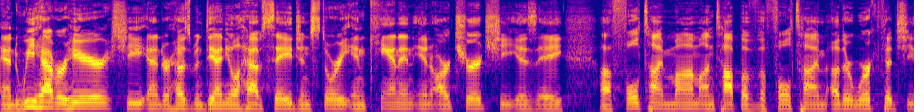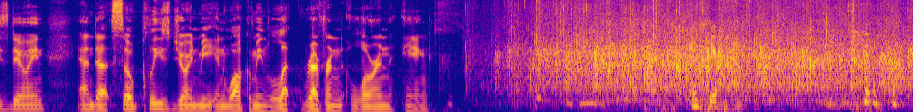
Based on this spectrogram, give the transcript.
And we have her here. She and her husband Daniel have Sage and Story in canon in our church. She is a, a full time mom on top of the full time other work that she's doing. And uh, so please join me in welcoming Le- Reverend Lauren Ng. Thank you.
